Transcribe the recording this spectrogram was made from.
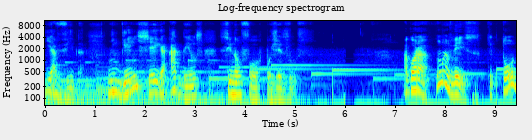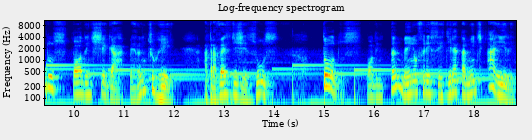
e a vida. Ninguém chega a Deus se não for por Jesus. Agora, uma vez que todos podem chegar perante o Rei através de Jesus, todos podem também oferecer diretamente a Ele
